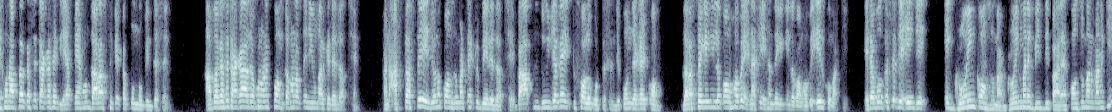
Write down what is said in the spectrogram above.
এখন আপনার কাছে টাকা থাকলে আপনি এখন দারাজ থেকে একটা পণ্য কিনতেছেন। আপনার কাছে টাকা যখন অনেক কম, তখন আপনি নিউ মার্কেটে যাচ্ছেন। মানে আস্তে আস্তে এই জন্য কনজিউমারটা একটু বেড়ে যাচ্ছে। বা আপনি দুই জায়গায় একটু ফলো করতেছেন যে কোন জায়গায় কম। দারাজ থেকে কিনলে কম হবে নাকি এখান থেকে কিনলে কম হবে? এরকম আর কি। এটা বলতেছে যে এই যে, এই গ্রোয়িং কনজিউমার গ্রোয়িং মানে বৃদ্ধি পায়। আর কনজিউমার মানে কি?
